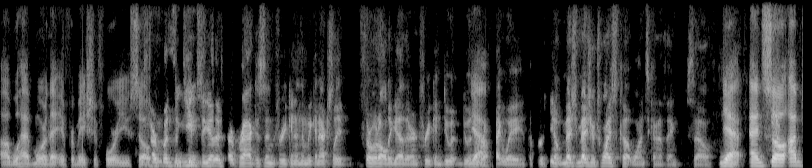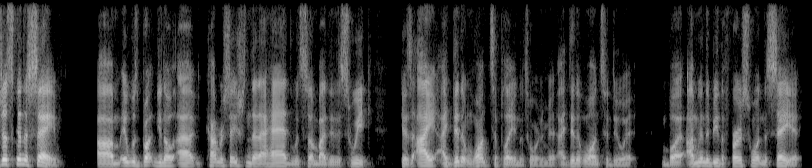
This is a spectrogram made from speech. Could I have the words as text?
Uh, we'll have more of that information for you. So start putting some teams together, start practicing, freaking, and then we can actually throw it all together and freaking do it, do it yeah. the right way. You know, measure measure twice, cut once, kind of thing. So yeah, and so I'm just gonna say, um, it was but you know a conversation that I had with somebody this week because I I didn't want to play in the tournament. I didn't want to do it but I'm going to be the first one to say it.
